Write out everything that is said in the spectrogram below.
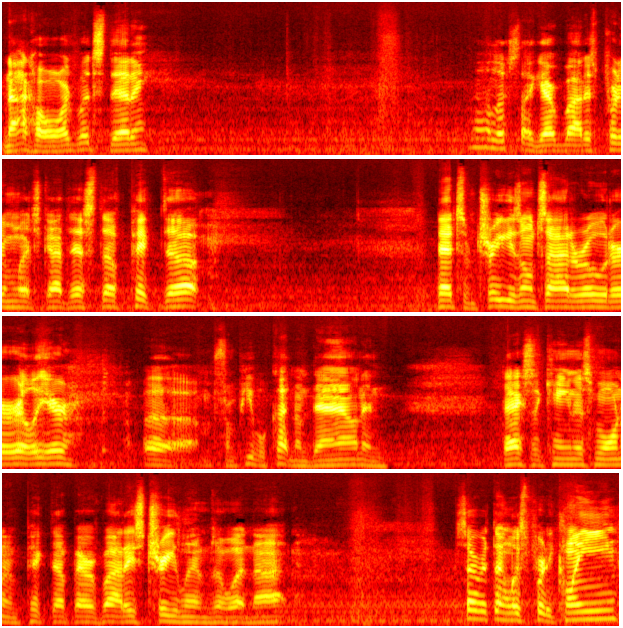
Not hard, but steady. Well, looks like everybody's pretty much got their stuff picked up. Had some trees on side of the road earlier uh, from people cutting them down, and they actually came this morning and picked up everybody's tree limbs and whatnot. So everything looks pretty clean.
